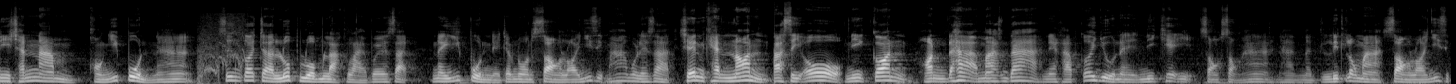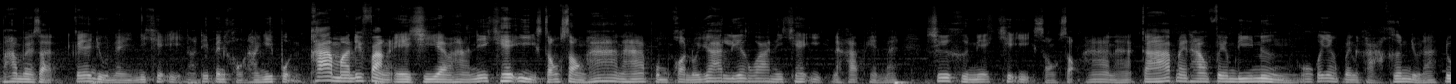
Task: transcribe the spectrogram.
นีชั้นนำของญี่ปุ่นนะฮะ ซึ่งก็จะรวบรวมหลากหลายบริษัท ในญี่ปุ่นเนี่ยจำนวน 225 บริษัท เช่น Canon, Casio, Nikon, Honda, Mazda เนี่ยครับก็อยู่ใน Nikkei 225 นะฮะลิสต์ลงมา 225 บริษัท ก็จะอยู่ใน Nikkei นะที่เป็นของทางญี่ปุ่น ข้ามมาที่ฝั่งเอเชียนะฮะ Nikkei 225 นะฮะผมขออนุญาตเรียกว่า Nikkei นะครับ เห็นไหม ชื่อคือ Nikkei 225 นะฮะกราฟในไทม์เฟรม D1 โอ้ก็ยังเป็นขาขึ้นอยู่นะ ดู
